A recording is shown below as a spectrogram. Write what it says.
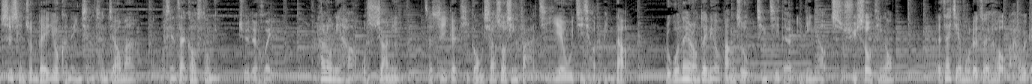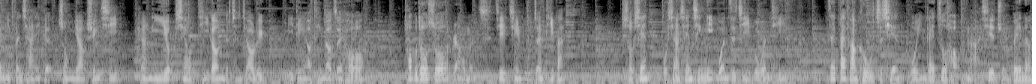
事前准备有可能影响成交吗？我现在告诉你，绝对会。Hello，你好，我是 Johnny，这是一个提供销售心法及业务技巧的频道。如果内容对你有帮助，请记得一定要持续收听哦。而在节目的最后，我还会跟你分享一个重要讯息，让你有效提高你的成交率，一定要听到最后哦。话不多说，让我们直接进入正题吧。首先，我想先请你问自己一个问题：在拜访客户之前，我应该做好哪些准备呢？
